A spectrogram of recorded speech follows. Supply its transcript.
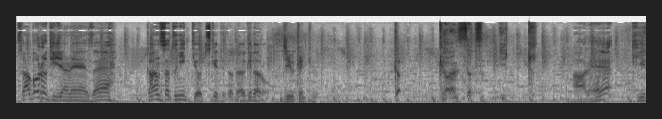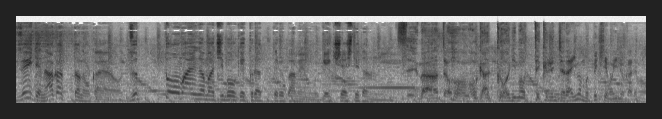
サボる気じゃねえぜ。観察日記をつけてただけだろ。自由研究。か観察日記あれ？気づいてなかったのかよ。ずっとお前が待ちぼうけ食らってる場面を激写してたのに。スマートフォンを学校に持ってくるんじゃない？今持ってきてもいいのかでも。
